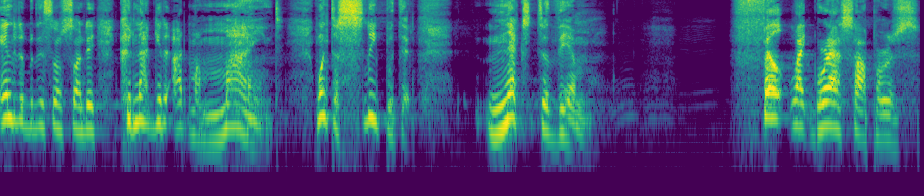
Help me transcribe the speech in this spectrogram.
ended up with this on Sunday, could not get it out of my mind. Went to sleep with it. Next to them, felt like grasshoppers,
